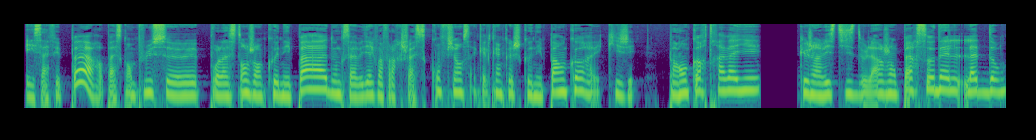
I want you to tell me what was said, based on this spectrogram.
Et ça fait peur, parce qu'en plus, euh, pour l'instant, j'en connais pas, donc ça veut dire qu'il va falloir que je fasse confiance à quelqu'un que je connais pas encore, avec qui j'ai pas encore travaillé, que j'investisse de l'argent personnel là-dedans.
